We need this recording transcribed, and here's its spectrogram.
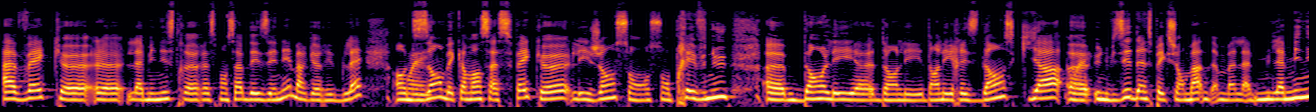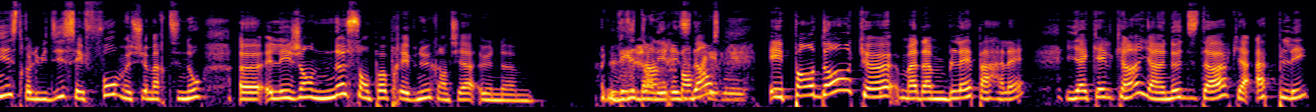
avec euh, euh, la ministre responsable des aînés, Marguerite Blais, en disant ben comment ça se fait que les gens sont, sont prévenus dans les dans les dans les résidences qu'il y a une visite d'inspection. La, la, ministre lui dit c'est faux, Monsieur Martineau. les gens ne sont pas prévenus quand il y a une visite dans les résidences. Et pendant que Madame Blais parlait, il y a quelqu'un, il y a un auditeur qui a appelé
